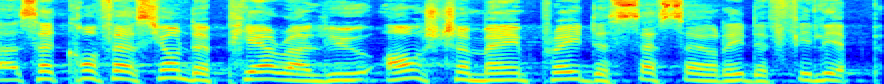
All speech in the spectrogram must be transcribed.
Euh, cette confession de Pierre a lieu en chemin près de Césarée de Philippe.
